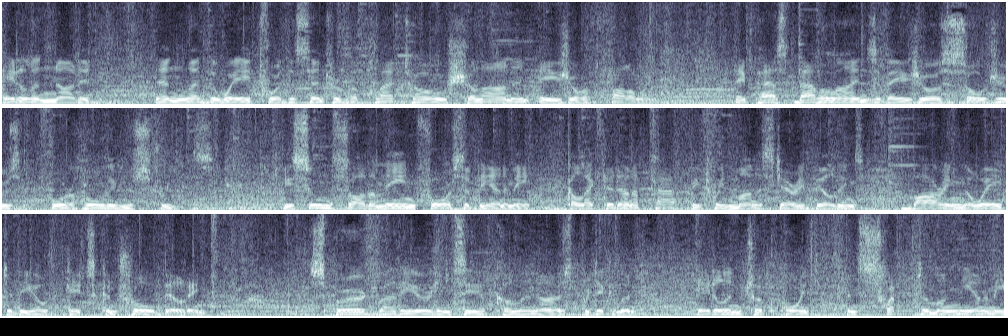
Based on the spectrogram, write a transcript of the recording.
Adolin nodded, then led the way toward the center of the plateau, Shallan and Azure following. They passed battle lines of Azure's soldiers who were holding the streets. He soon saw the main force of the enemy collected on a path between monastery buildings, barring the way to the Oathgate's control building. Spurred by the urgency of Kholinar's predicament, Adolin took point and swept among the enemy,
